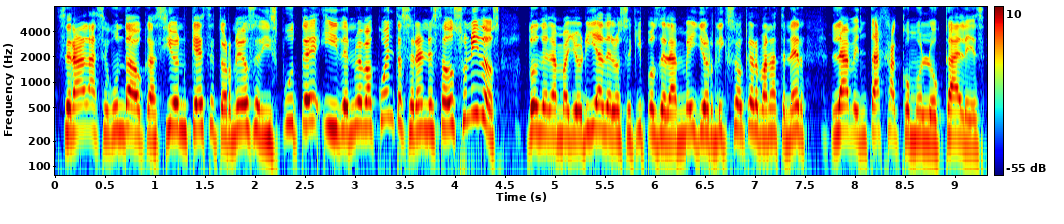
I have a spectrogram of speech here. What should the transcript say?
Será la segunda ocasión que este torneo se dispute y de nueva cuenta será en Estados Unidos, donde la mayoría de los equipos de la Major League Soccer van a tener la ventaja como locales.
